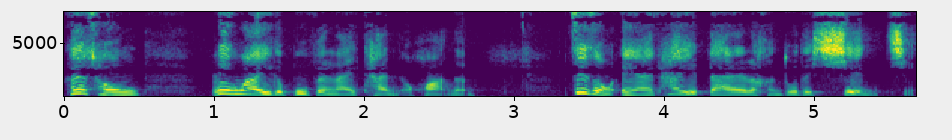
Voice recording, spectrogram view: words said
可是从另外一个部分来看的话呢，这种 AI 它也带来了很多的陷阱，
